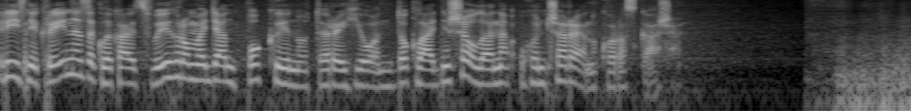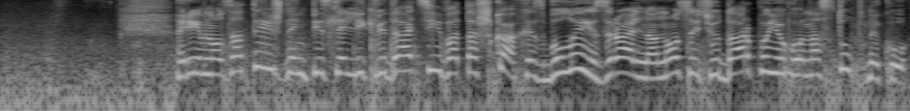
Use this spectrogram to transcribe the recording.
Різні країни закликають своїх громадян покинути регіон. Докладніше Олена Гончаренко розкаже. Рівно за тиждень після ліквідації ватажка Хезболи Ізраїль наносить удар по його наступнику.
